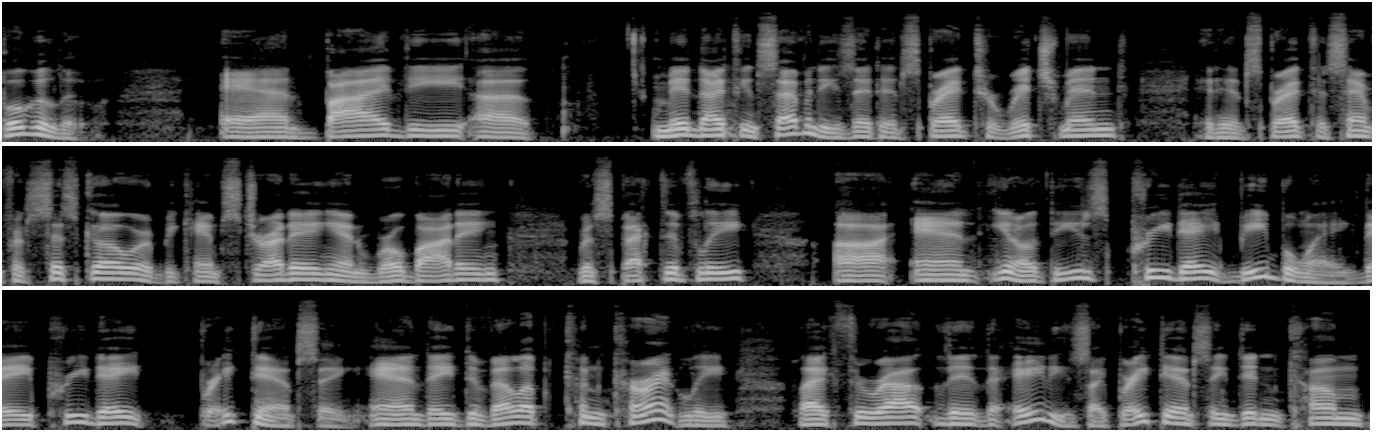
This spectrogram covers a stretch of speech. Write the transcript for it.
Boogaloo. And by the uh, mid 1970s, it had spread to Richmond, it had spread to San Francisco, where it became strutting and roboting, respectively. Uh, and, you know, these predate b boying, they predate breakdancing, and they developed concurrently, like throughout the, the 80s. Like breakdancing didn't come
